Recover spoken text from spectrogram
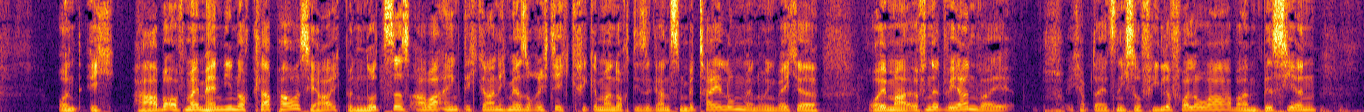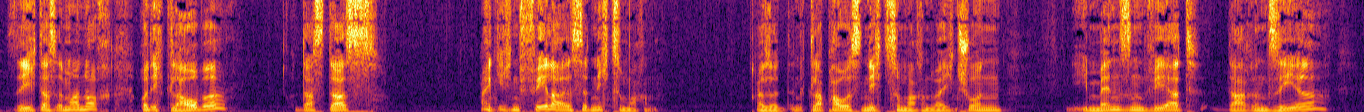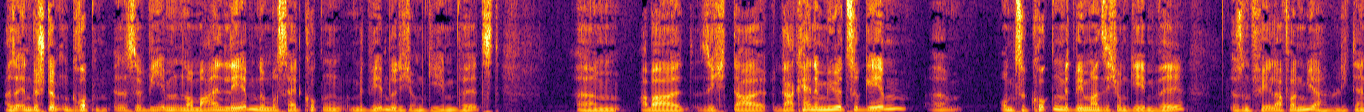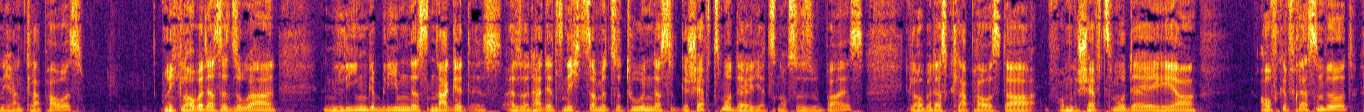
Und ich habe auf meinem Handy noch Clubhouse, ja, ich benutze es aber eigentlich gar nicht mehr so richtig. Ich kriege immer noch diese ganzen Mitteilungen, wenn irgendwelche Räume eröffnet werden, weil ich habe da jetzt nicht so viele Follower, aber ein bisschen sehe ich das immer noch. Und ich glaube, dass das eigentlich ein Fehler ist, das nicht zu machen. Also Clubhouse nicht zu machen, weil ich schon immensen Wert darin sehe, Also in bestimmten Gruppen. Es ist wie im normalen Leben, du musst halt gucken, mit wem du dich umgeben willst. Ähm, aber sich da gar keine Mühe zu geben, ähm, um zu gucken, mit wem man sich umgeben will, ist ein Fehler von mir. Liegt ja nicht an Clubhouse. Und ich glaube, dass es sogar ein liegen gebliebenes Nugget ist. Also es hat jetzt nichts damit zu tun, dass das Geschäftsmodell jetzt noch so super ist. Ich glaube, dass Clubhouse da vom Geschäftsmodell her aufgefressen wird.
